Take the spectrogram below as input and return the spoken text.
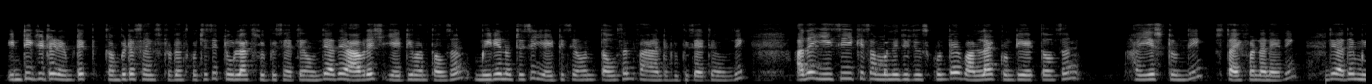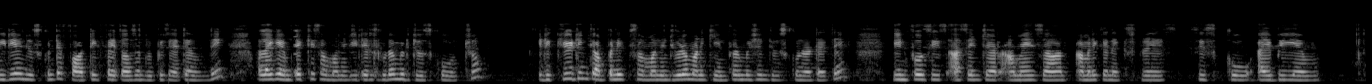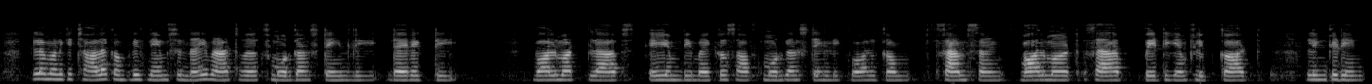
ఇంటిగ్రేటెడ్ ఎంటెక్ కంప్యూటర్ సైన్స్ స్టూడెంట్స్‌కి వచ్చేసి టూ ల్యాక్స్ రూపీస్ అయితే ఉంది. అదే యావరేజ్ 81,000 మీడియన్ వచ్చేసి 87,500 రూపీస్ అయితే ఉంది. అదే ఈసీఈకి సంబంధించి చూసుకుంటే 1,28,000 హైయెస్ట్ ఉంది స్టైఫండ్ అనేది. అదే మీడియం చూసుకుంటే 45,000 రూపీస్ అయితే ఉంది. అలాగే ఎంటెక్‌కి సంబంధించి డీటెయిల్స్ కూడా మీరు చూసుకోవచ్చు. రిక్రూటింగ్ కంపెనీకి సంబంధించి కూడా మనకి ఇన్ఫర్మేషన్ చూసుకున్నట్టయితే Infosys, Accenture, Amazon, American Express, Cisco, IBM ఇలా మనకి చాలా కంపెనీస్ నేమ్స్ ఉన్నాయి. MathWorks, Morgan Stanley, Directi, Walmart labs, AMD Microsoft, Morgan Stanley, Qualcomm, Samsung, Walmart, SAP, Paytm Flipkart, LinkedIn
